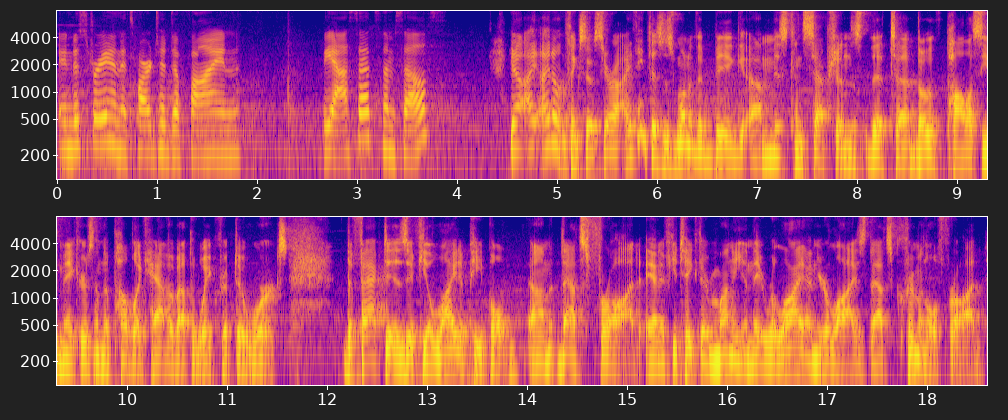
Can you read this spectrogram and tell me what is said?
industry and it's hard to define the assets themselves? Yeah, I, I, don't think so, Sarah. I think this is one of the big uh, misconceptions that uh, both policymakers and the public have about the way crypto works the fact is, if you lie to people, um, that's fraud. And if you take their money and they rely on your lies, that's criminal fraud.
